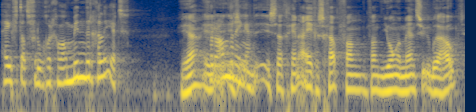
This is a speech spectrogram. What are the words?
heeft dat vroeger gewoon minder geleerd. Ja, Veranderingen. Is, is dat geen eigenschap van, van jonge mensen überhaupt?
